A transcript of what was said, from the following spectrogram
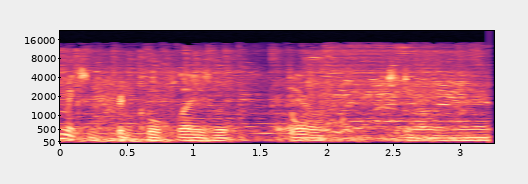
Can make some pretty cool plays with Darryl. Darryl there.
